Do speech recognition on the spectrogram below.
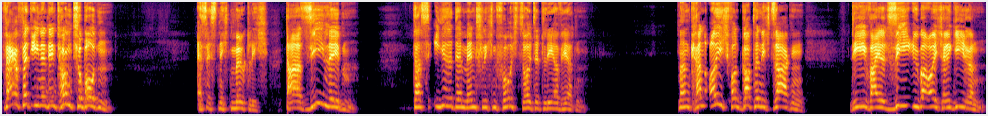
werfet ihnen den Turm zu Boden. Es ist nicht möglich, da sie leben, dass ihr der menschlichen Furcht solltet leer werden. Man kann euch von Gotte nicht sagen, dieweil sie über euch regieren.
